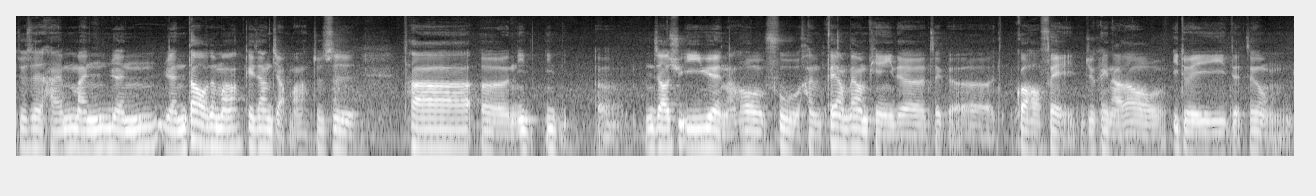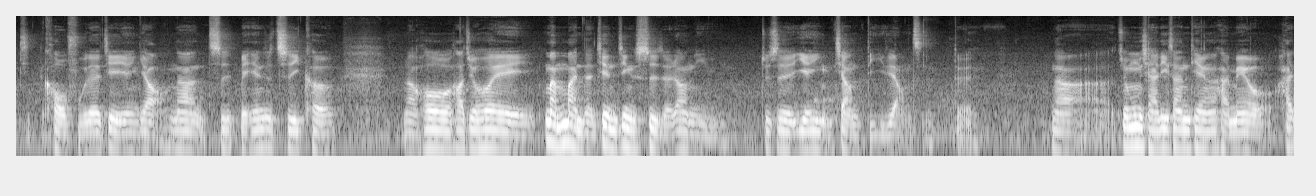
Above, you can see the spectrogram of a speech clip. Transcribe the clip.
就是还蛮人人道的吗？可以这样讲吗？就是它呃，你你呃，你只要去医院，然后付很非常非常便宜的这个挂号费，你就可以拿到一堆的这种口服的戒烟药。那吃每天是吃一颗，然后它就会慢慢的渐进式的让你就是烟瘾降低这样子。对，那就目前第三天还没有，还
